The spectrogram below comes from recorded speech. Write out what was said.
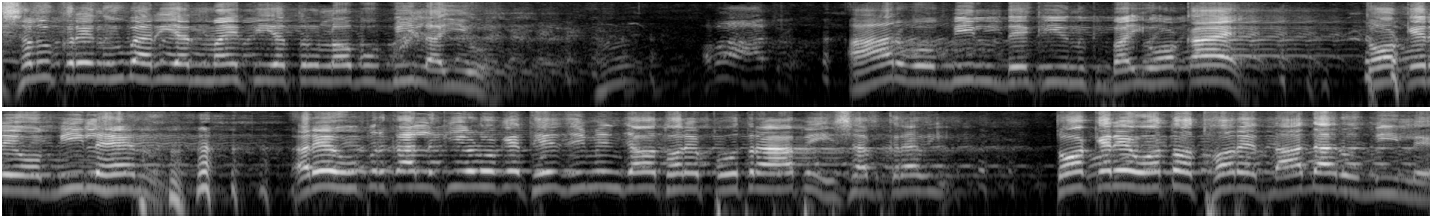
સલુ કરે ને ઊભા રહ્યા ને માહિતી અતરું લોબુ બિલ આવ્યું આર વો બિલ દેખ્યું કે ભાઈ ઓકાય, તો કે રે ઓ બિલ હે ને. અરે ઉપર કાલ લકીયડો કે થે જીમીન જાઓ થોરે પોતરા આપી હિસાબ કરાવી તો કેરે ઓ તો થોરે દાદારું બી લે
